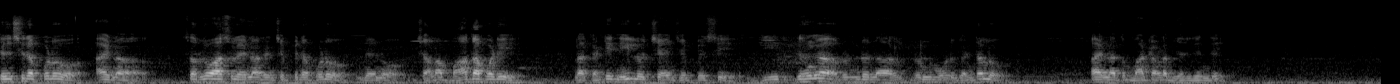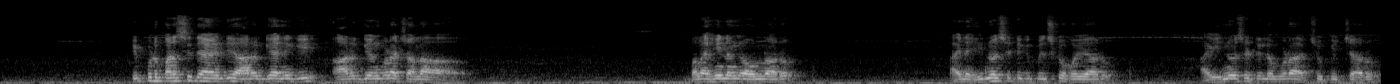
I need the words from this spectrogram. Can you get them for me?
తెలిసినప్పుడు ఆయన స్వర్గవాసులైనారని చెప్పినప్పుడు నేను చాలా బాధపడి నా కంటి నీళ్ళు వచ్చాయని చెప్పేసి దీర్ఘంగా రెండు నాలుగు రెండు మూడు గంటలు ఆయన నాతో మాట్లాడడం జరిగింది. ఇప్పుడు పరిస్థితి అయింది ఆరోగ్యానికి ఆరోగ్యం కూడా చాలా బలహీనంగా ఉన్నారు. ఆయన యూనివర్సిటీకి పిలుచుకుపోయారు. ఆ యూనివర్సిటీలో కూడా చూపించారు.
